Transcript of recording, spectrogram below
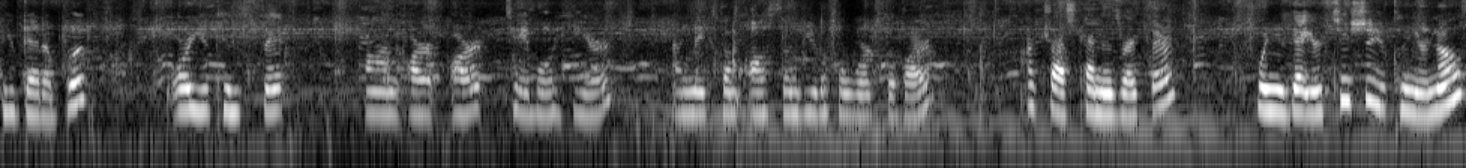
You get a book or you can sit on our art table here and make some awesome, beautiful works of art. Our trash can is right there. When you get your tissue, you clean your nose.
